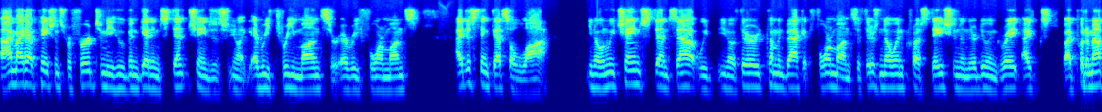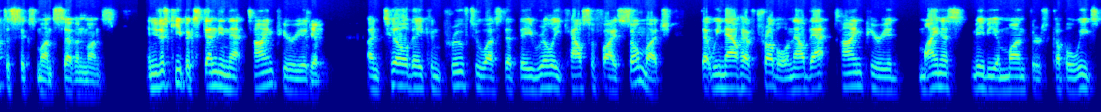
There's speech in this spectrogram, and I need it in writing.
I might have patients referred to me who've been getting stent changes, you know, like every three months or every four months. I just think that's a lot. You know, when we change stents out, we, you know, if they're coming back at four months, if there's no incrustation and they're doing great, I, I put them out to six months, seven months. And you just keep extending that time period Yep. Until they can prove to us that they really calcify so much that we now have trouble. And now that time period minus maybe a month or a couple of weeks,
